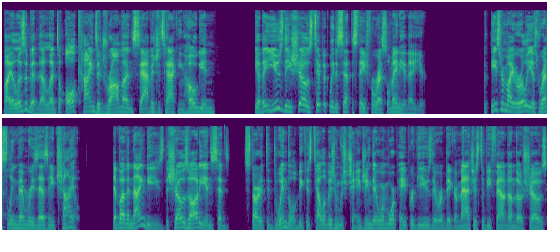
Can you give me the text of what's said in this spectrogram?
by Elizabeth that led to all kinds of drama and Savage attacking Hogan. Yeah, they used these shows typically to set the stage for WrestleMania that year. But these are my earliest wrestling memories as a child. Now, by the 90s, the show's audience had started to dwindle because television was changing. There were more pay per views, there were bigger matches to be found on those shows.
